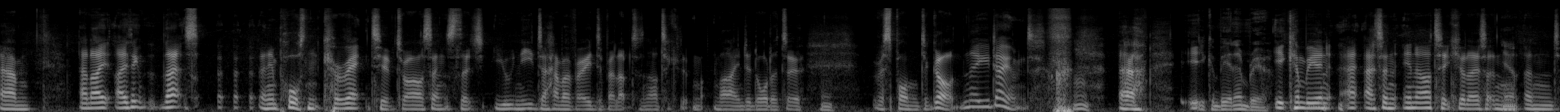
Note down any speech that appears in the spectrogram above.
Um, and I, I think that's an important corrective to our sense that you need to have a very developed and articulate mind in order to mm. respond to God. No, you don't. Mm. Uh, it, you can be an embryo. It can be an, at an inarticulate and, yeah. and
